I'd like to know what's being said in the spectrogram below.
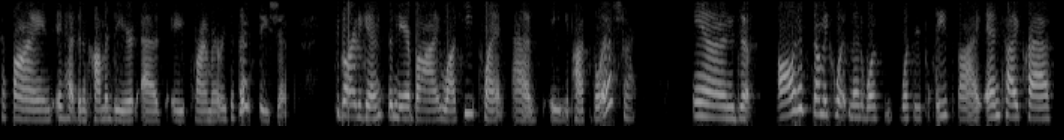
to find it had been commandeered as a primary defense station to guard against the nearby Lockheed plant as a possible airstrike. And all his film equipment was was replaced by anti-craft,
